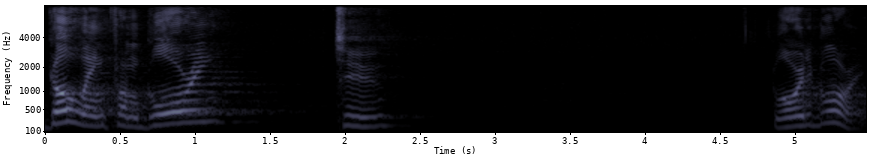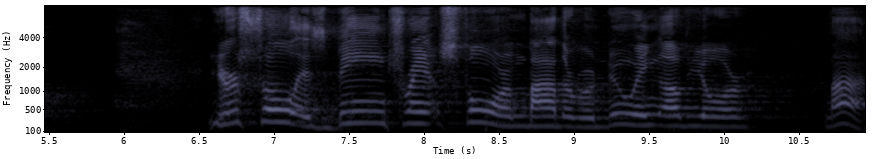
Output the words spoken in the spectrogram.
going from glory to glory to glory. Your soul is being transformed by the renewing of your mind.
